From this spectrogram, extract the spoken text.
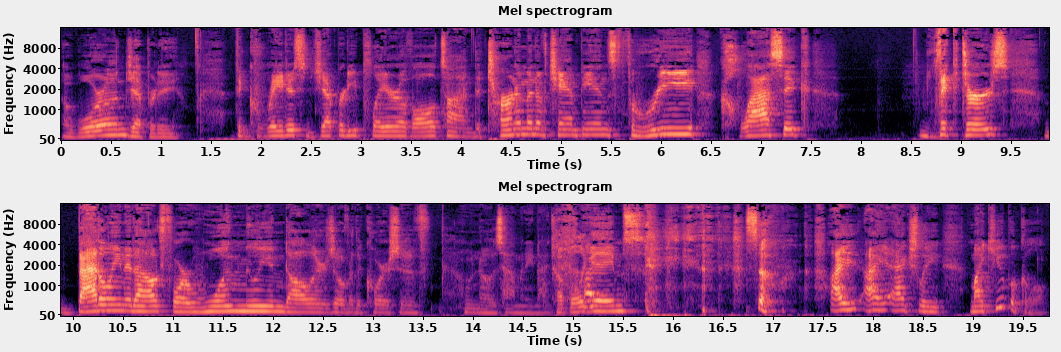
A war on Jeopardy. the greatest Jeopardy player of all time, the Tournament of Champions, three classic victors battling it out for $1 million over the course of who knows how many nights. a Couple of games. So I, I actually, my cubicle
